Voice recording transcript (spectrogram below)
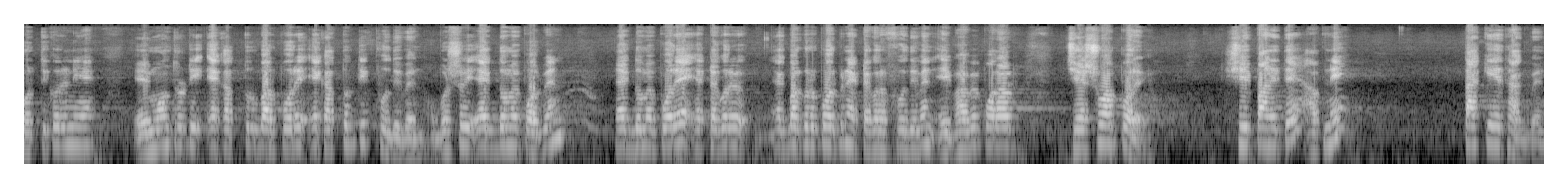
ভর্তি করে নিয়ে এই মন্ত্রটি একাত্তর বার পরে একাত্তরটি ফু দিবেন। অবশ্যই একদমে পড়বেন একদমে পরে একটা করে, একবার করে পড়বেন একটা করে ফু দিবেন। এইভাবে পড়ার শেষ হওয়ার পরে সেই পানিতে আপনি তাকিয়ে থাকবেন।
